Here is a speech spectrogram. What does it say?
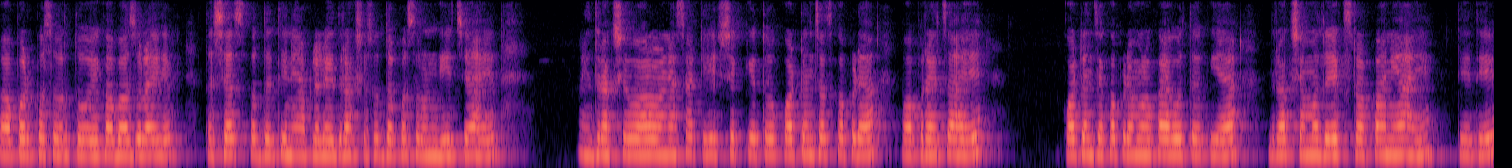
पापड पसरतो एका बाजूला एक तशाच पद्धतीने आपल्याला हे द्राक्षसुद्धा पसरून घ्यायचे आहेत. आणि द्राक्ष वाळवण्यासाठी शक्यतो कॉटनचाच कपडा वापरायचा आहे. कॉटनच्या कपड्यामुळं काय होतं की या द्राक्षामध्ये एक्स्ट्रा पाणी आहे ते ते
